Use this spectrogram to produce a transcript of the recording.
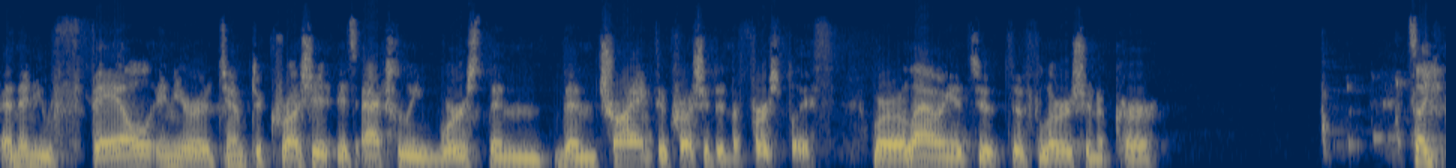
and then you fail in your attempt to crush it, it's actually worse than than trying to crush it in the first place, or allowing it to, to flourish and occur. It's like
